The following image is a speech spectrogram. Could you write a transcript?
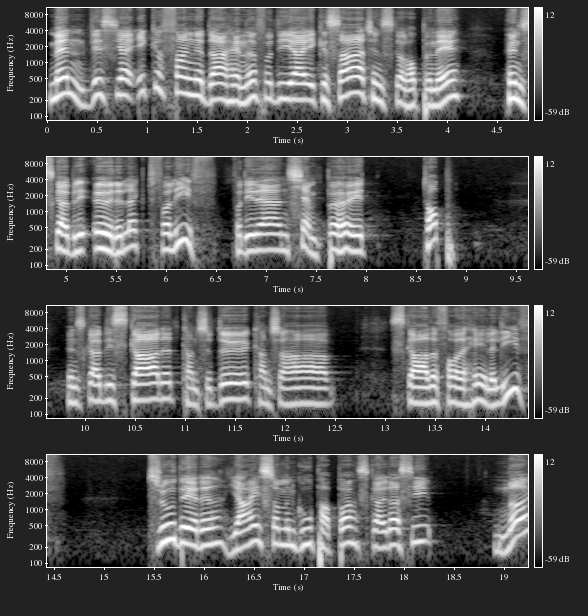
Men hvis jeg ikke fanger da henne fordi jeg ikke sa at hun skal hoppe ned, hun skal bli ødelagt for liv fordi det er en kjempehøy topp. Hun skal bli skadet, kanskje dø, kanskje ha skade for hele liv. Tror dere jeg som en god pappa skal da si nei,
